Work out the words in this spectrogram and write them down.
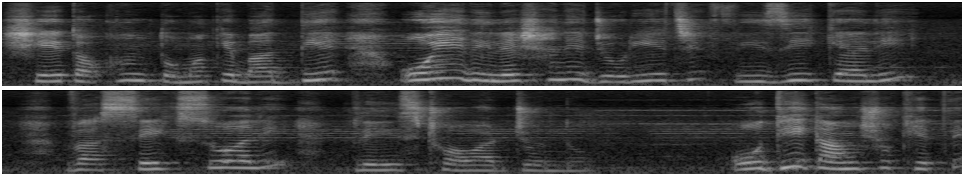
সে তখন তোমাকে বাদ দিয়ে ওই রিলেশনে জড়িয়েছে ফিজিক্যালি বা সেক্সুয়ালি প্লেসড হওয়ার জন্য। অধিকাংশ ক্ষেত্রে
